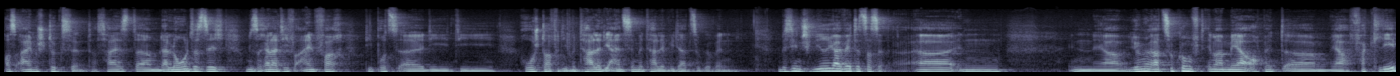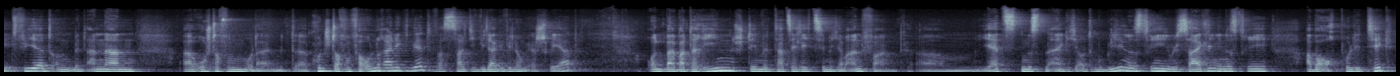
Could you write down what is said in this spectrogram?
aus einem Stück sind. Das heißt, ähm, da lohnt es sich und es ist relativ einfach, die, äh, die, die Rohstoffe, die Metalle, die Einzelmetalle wiederzugewinnen. Ein bisschen schwieriger wird es, dass äh, in, in ja, jüngerer Zukunft immer mehr auch mit ähm, ja, verklebt wird und mit anderen äh, Rohstoffen oder mit äh, Kunststoffen verunreinigt wird, was halt die Wiedergewinnung erschwert. Und bei Batterien stehen wir tatsächlich ziemlich am Anfang. Ähm, jetzt müssten eigentlich Automobilindustrie, Recyclingindustrie, aber auch Politik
